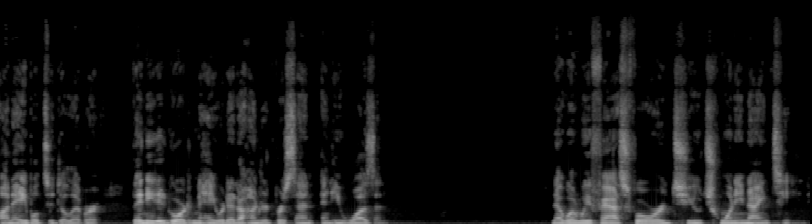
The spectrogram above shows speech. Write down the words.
unable to deliver. They needed Gordon Hayward at 100%, and he wasn't. Now, when we fast forward to 2019,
